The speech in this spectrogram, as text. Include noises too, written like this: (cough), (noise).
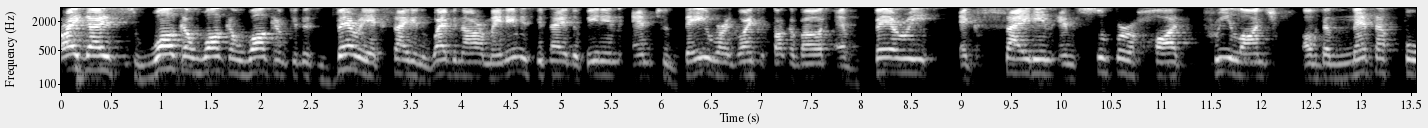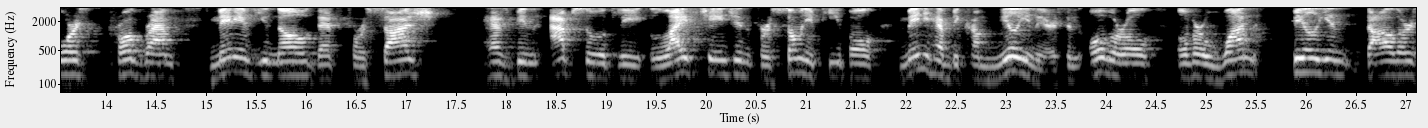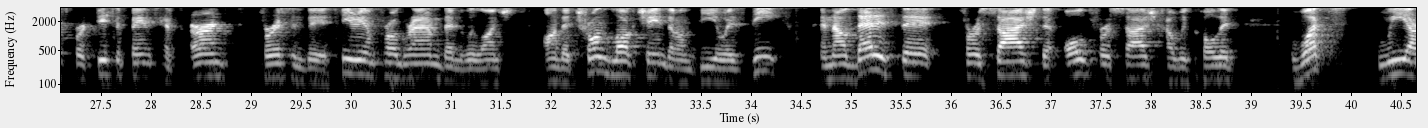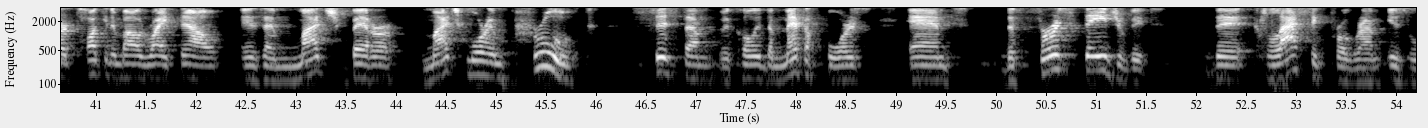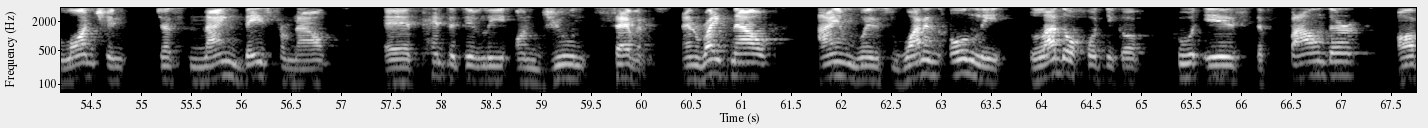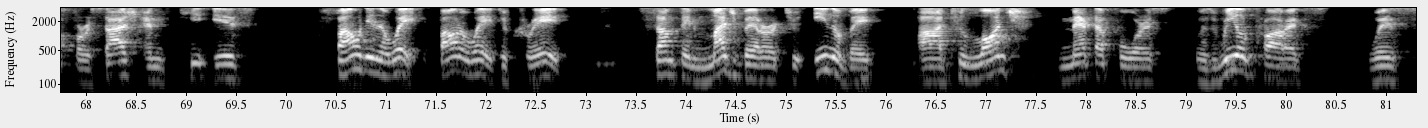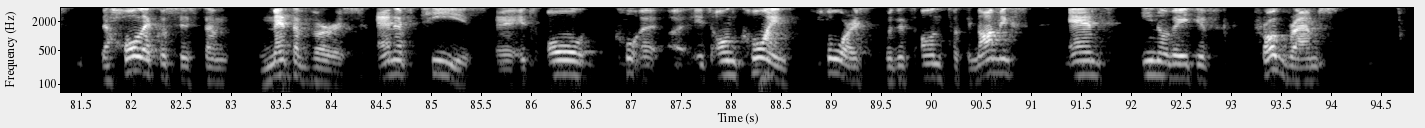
All right, guys, welcome, welcome, welcome to this very exciting webinar. My name is Vitaly Dubinin, and today we're going to talk about a very exciting and super hot pre-launch of the MetaForce program. Many of you know that Forsage has been absolutely life-changing for so many people. Many have become millionaires, and overall, over $1 billion participants have earned first in the Ethereum program, then we launched on the Tron blockchain, then on BUSD. And now that is the Forsage, the old Forsage, how we call it. What we are talking about right now is a much better, much more improved system. We call it the MetaForce. And the first stage of it, the classic program is launching just nine days from now uh, tentatively on June 7th. And right now, I'm with one and only Lado Okhotnikov, who is the founder of Forsage, and he is found in a way, he found a way to create something much better, to innovate, uh, to launch MetaForce with real products, with the whole ecosystem, metaverse, NFTs, uh, it's all uh, uh, its own coin force with its own tokenomics and innovative programs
